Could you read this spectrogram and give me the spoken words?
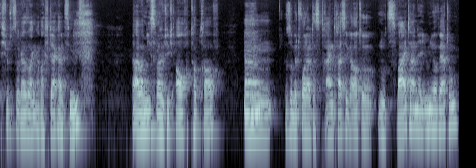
Ich würde sogar sagen, er war stärker als Mies. Aber Mies war natürlich auch top drauf. Mhm. Ähm, somit wurde halt das 33er Auto nur Zweiter in der Junior-Wertung.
